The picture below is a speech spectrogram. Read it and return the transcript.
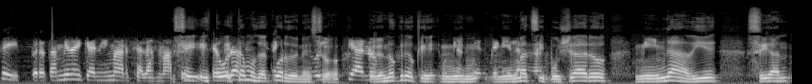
Sí, pero también hay que animarse a las mafias. Sí, estamos de acuerdo en eso, pero no creo que ni, ni Maxi Puyaro ni nadie sean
